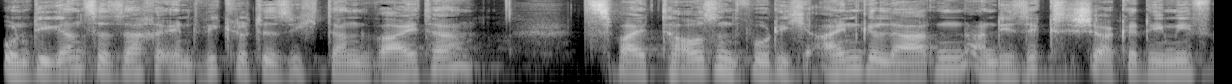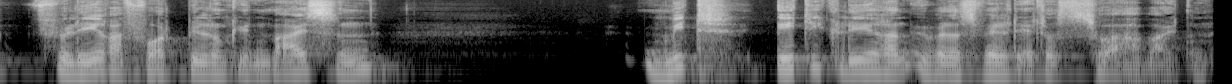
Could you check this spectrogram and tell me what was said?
Und die ganze Sache entwickelte sich dann weiter 2000 wurde ich eingeladen an die Sächsische Akademie für Lehrerfortbildung in Meißen, mit Ethiklehrern über das Weltethos zu arbeiten.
